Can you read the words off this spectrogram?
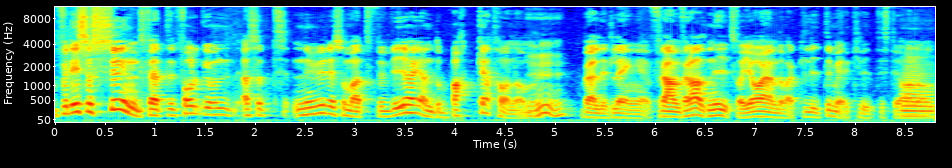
För det är så synd för att folk, alltså nu är det som att, för vi har ju ändå backat honom Mm. väldigt länge. Framförallt ni två, jag har ändå varit lite mer kritisk till honom. Mm.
